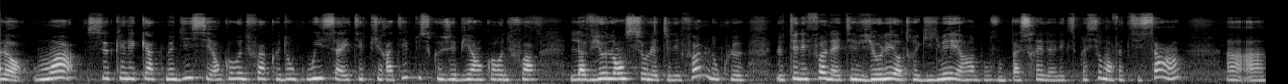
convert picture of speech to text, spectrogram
Alors, moi, ce que les cartes me disent, c'est encore une fois que donc oui, ça a été piraté, puisque j'ai bien encore une fois la violence sur le téléphone. Donc le, téléphone a été violé, entre guillemets, hein. bon, vous me passerez l'expression, mais en fait c'est ça, hein.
